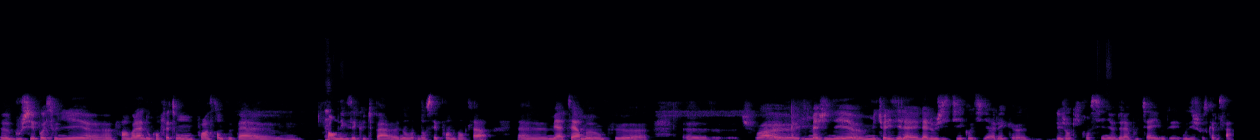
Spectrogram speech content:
euh, boucher, poissonnier. Euh, enfin voilà, donc en fait, on, pour l'instant, on ne peut pas, euh, enfin, on n'exécute pas dans, ces points de vente là, mais à terme, on peut, tu vois, imaginer mutualiser la, logistique aussi avec des gens qui consignent de la bouteille ou des, choses comme ça.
